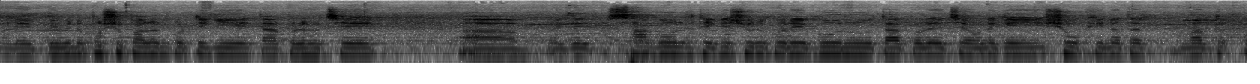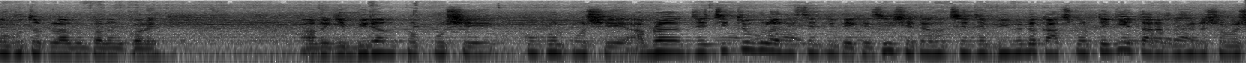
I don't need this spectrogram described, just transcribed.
মানে বিভিন্ন পশুপালন করতে গিয়ে, তারপরে হচ্ছে এই যে ছাগল থেকে শুরু করে গরু, তারপরে হচ্ছে অনেকেই শৌখিনতার মাধ্যমে, কবুতর লালন পালন করে। অনেকে বিড়াল পোষে, কুকুর পোষে। আমরা যে চিত্রগুলো রিসেন্টলি দেখেছি, সেটা হচ্ছে যে বিভিন্ন কাজ করতে গিয়ে তারা বিভিন্ন সময়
